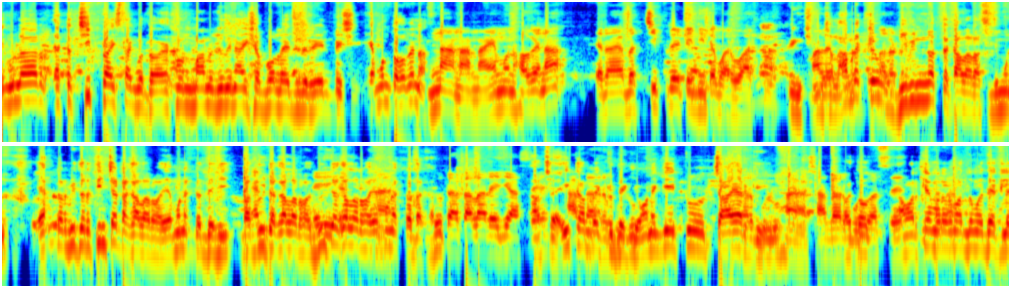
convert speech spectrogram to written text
এগুলার একটা চিপ প্রাইস থাকবে তো? এখন মানুষ যদি না এসে বলে যদি রেট বেশি এমন তো হবে না? না না না এমন হবে না। এটা চিপ রেটে দিতে পারব আর কি। আমরা একটু বিভিন্ন একটা কালার আছে যেমন একটার ভিতরে তিন চারটা কালার হয় এমন একটা দেখি বা দুইটা কালার হয় দুইটা কালার হয় এমন হ্যাঁ, একটা দেখা দুটা কালার এই যে আছে আচ্ছা এটা আমরা একটু দেখি। অনেকে একটু চায় আর কি। হ্যাঁ সাদা ব্লু আছে। আমার ক্যামেরার মাধ্যমে দেখলে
